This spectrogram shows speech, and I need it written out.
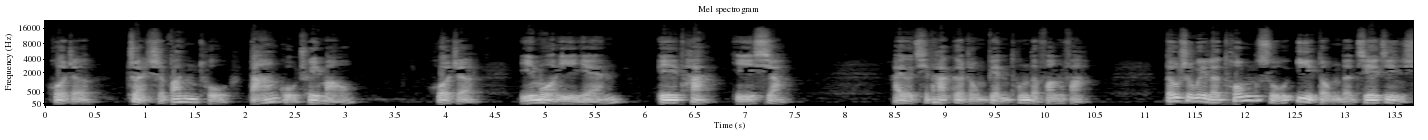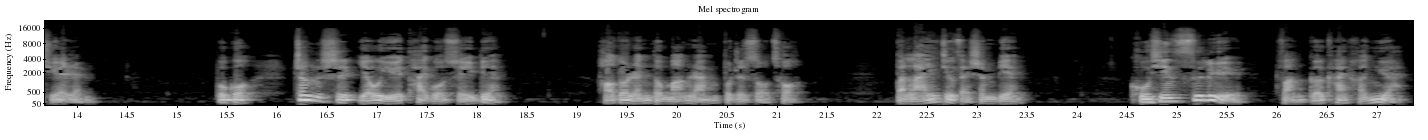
或者转世班土打鼓吹毛，或者一默一言一叹一笑，还有其他各种变通的方法，都是为了通俗易懂的接近学人。不过正是由于太过随便，好多人都茫然不知所措。本来就在身边，苦心思虑反隔开很远。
